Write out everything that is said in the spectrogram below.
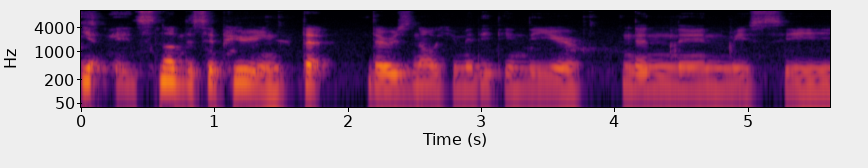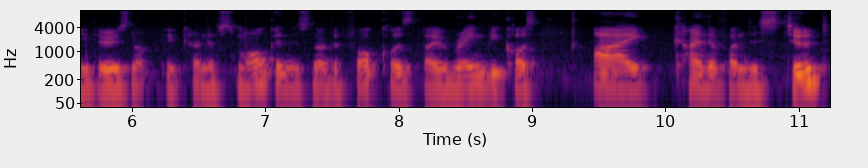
Yeah, it's not disappearing, that there is no humidity in the air. And then, then we see there is not the kind of smoke and it's not a fog caused by rain because I kind of understood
